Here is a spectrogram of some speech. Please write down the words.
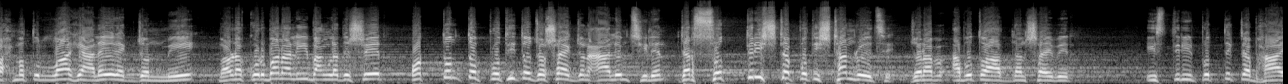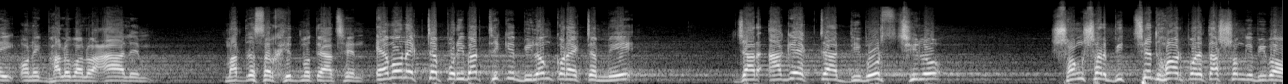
রহমতুল্লাহ আলের একজন মেয়ে। মাওলানা কোরবান আলী বাংলাদেশের অত্যন্ত প্রথিত যশা একজন আলেম ছিলেন, যার ছত্রিশটা প্রতিষ্ঠান রয়েছে। জনাব আবু তো আদনান সাহেবের স্ত্রীর প্রত্যেকটা ভাই অনেক ভালো ভালো আলেম, মাদ্রাসার খিদমতে আছেন। এমন একটা পরিবার থেকে বিলং করা একটা মেয়ে, যার আগে একটা ডিভোর্স ছিল। সংসার বিচ্ছেদ হওয়ার পরে তার সঙ্গে বিবাহ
